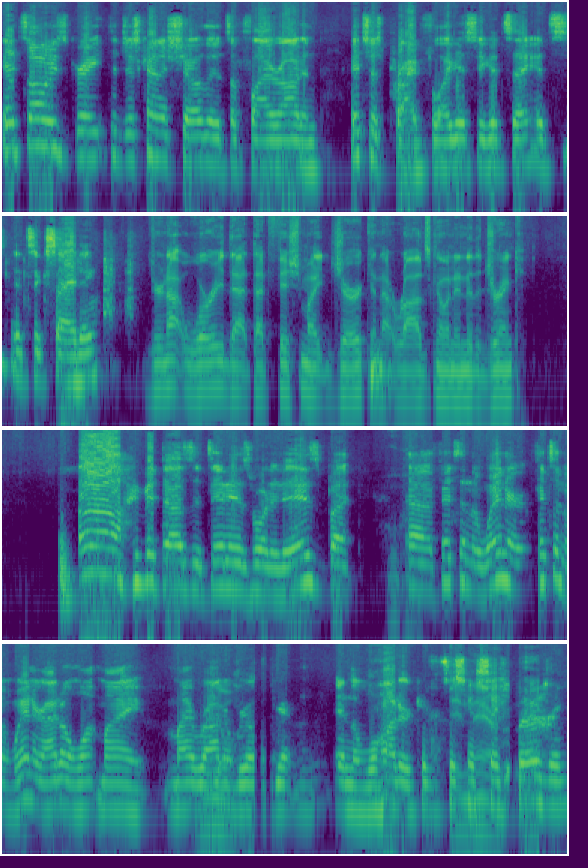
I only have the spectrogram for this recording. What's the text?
It's always great to just kind of show that it's a fly rod and it's just prideful. I guess you could say it's it's exciting. You're not worried that that fish might jerk and that rod's going into the drink? Oh, if it does, it, it is what it is. But Uh, if it's in the winter, if it's in the winter, I don't want my my rod and reel getting in the water because it's just In gonna there. stay frozen.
